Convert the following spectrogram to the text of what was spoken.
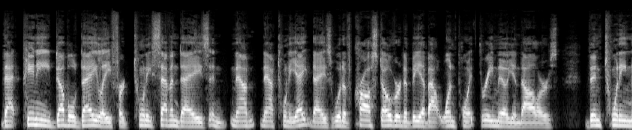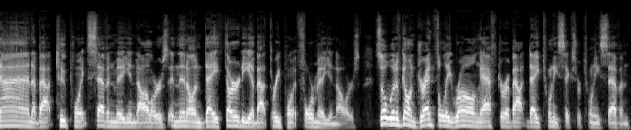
that penny double daily for 27 days and now now 28 days would have crossed over to be about 1.3 million dollars then 29 about 2.7 million dollars and then on day 30 about 3.4 million dollars. So it would have gone dreadfully wrong after about day 26 or 27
